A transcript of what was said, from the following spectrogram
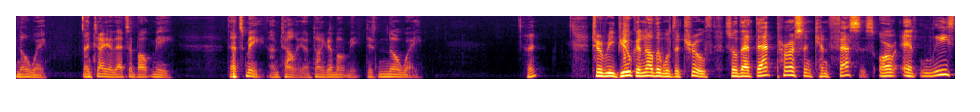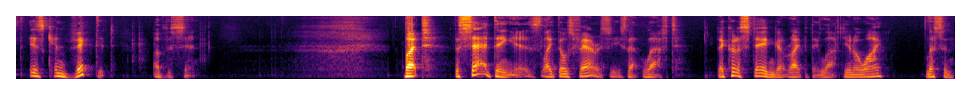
No way. I tell you, that's about me. That's me. I'm telling you, I'm talking about me. There's no way. Right? To rebuke another with the truth so that that person confesses or at least is convicted of the sin. But the sad thing is, like those Pharisees that left, they could have stayed and got right, but they left. You know why? Listen,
